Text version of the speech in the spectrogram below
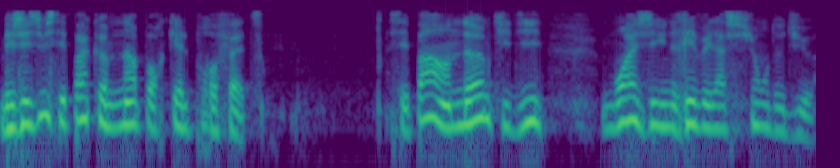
Mais Jésus, ce n'est pas comme n'importe quel prophète. Ce n'est pas un homme qui dit Moi, j'ai une révélation de Dieu.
